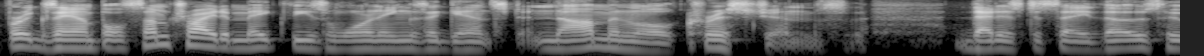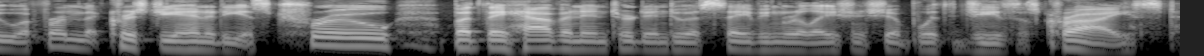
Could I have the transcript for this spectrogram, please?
For example, some try to make these warnings against nominal Christians. That is to say, those who affirm that Christianity is true, but they haven't entered into a saving relationship with Jesus Christ.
